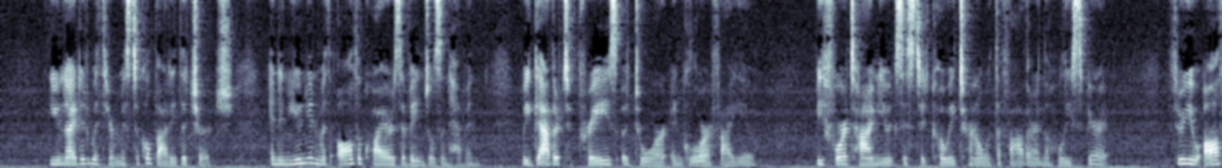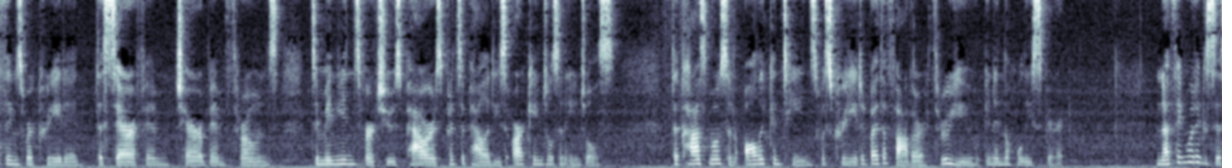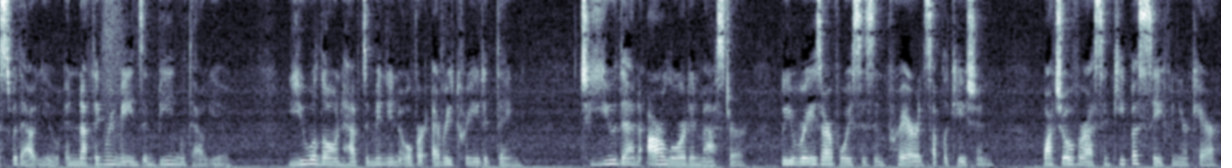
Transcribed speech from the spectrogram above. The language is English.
united with your mystical body, the Church, and in union with all the choirs of angels in heaven, we gather to praise, adore, and glorify you. Before time, you existed co eternal with the Father and the Holy Spirit. Through you, all things were created the seraphim, cherubim, thrones, dominions, virtues, powers, principalities, archangels, and angels. The cosmos and all it contains was created by the Father through you and in the Holy Spirit. Nothing would exist without you, and nothing remains in being without you. You alone have dominion over every created thing. To you, then, our Lord and Master, we raise our voices in prayer and supplication. Watch over us and keep us safe in your care.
